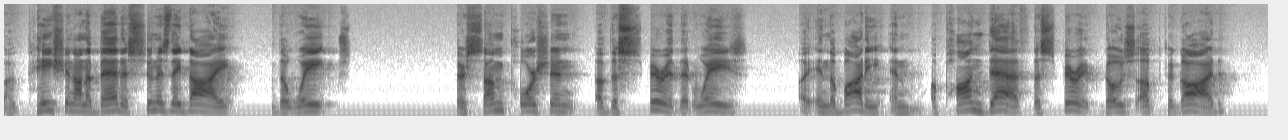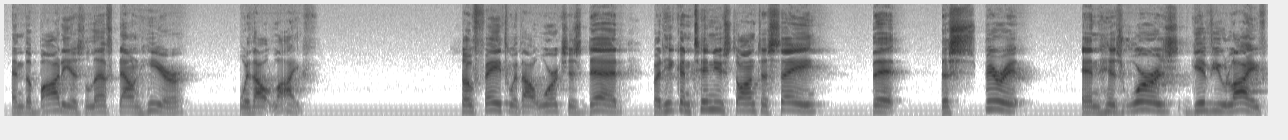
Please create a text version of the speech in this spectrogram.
a patient on a bed, as soon as they die, the weight, there's some portion of the spirit that weighs uh, in the body, and upon death, the spirit goes up to God, and the body is left down here without life. So faith without works is dead, but he continues on to say that the spirit and his words give you life.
